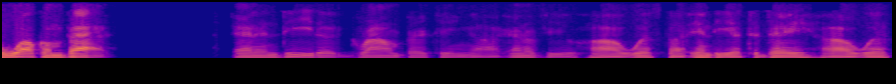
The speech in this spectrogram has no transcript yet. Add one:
Welcome back. And indeed, a groundbreaking uh, interview uh, with uh, India today uh, with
